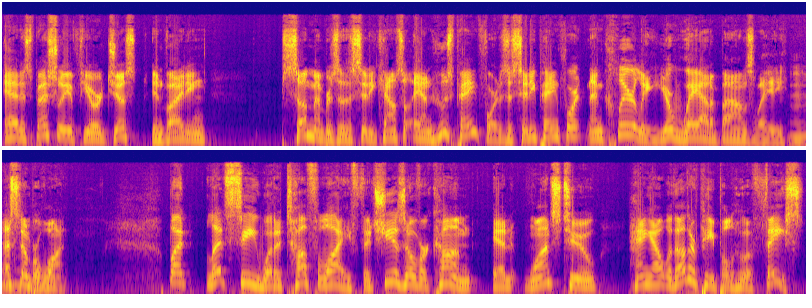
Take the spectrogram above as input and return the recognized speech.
And especially if you're just inviting some members of the city council, and who's paying for it? Is the city paying for it? And clearly, you're way out of bounds, lady. That's number one. But let's see what a tough life that she has overcome and wants to hang out with other people who have faced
